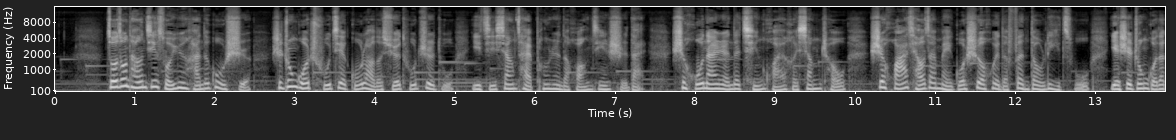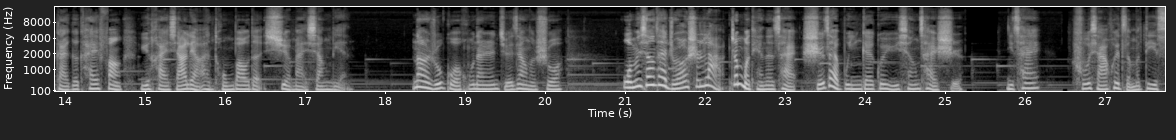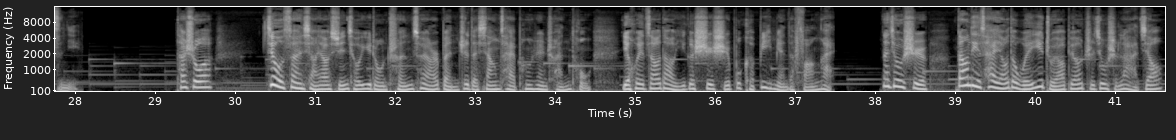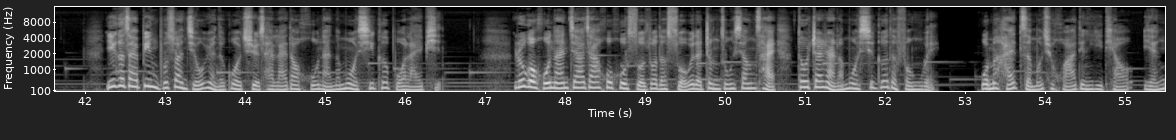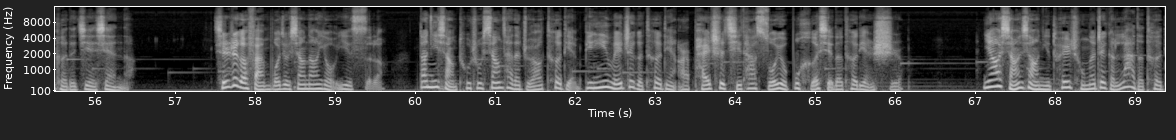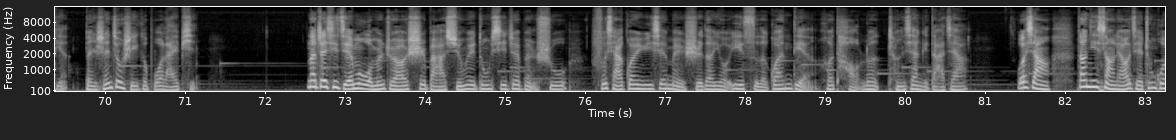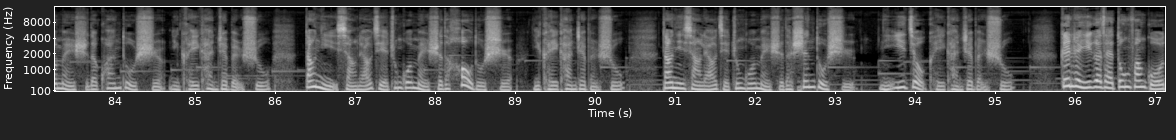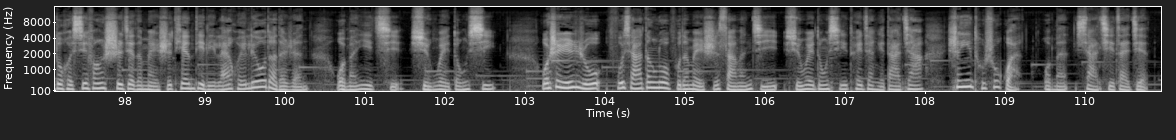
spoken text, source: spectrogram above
左宗棠鸡所蕴含的故事，是中国厨界古老的学徒制度以及湘菜烹饪的黄金时代，是湖南人的情怀和乡愁，是华侨在美国社会的奋斗立足，也是中国的改革开放与海峡两岸同胞的血脉相连。那如果湖南人倔强地说，我们湘菜主要是辣，这么甜的菜实在不应该归于湘菜时，你猜福霞会怎么 diss 你？他说。就算想要寻求一种纯粹而本质的湘菜烹饪传统，也会遭到一个事实不可避免的妨碍，那就是当地菜肴的唯一主要标志就是辣椒，一个在并不算久远的过去才来到湖南的墨西哥舶来品。如果湖南家家户户所做的所谓的正宗湘菜都沾染了墨西哥的风味，我们还怎么去划定一条严格的界限呢？其实这个反驳就相当有意思了。当你想突出湘菜的主要特点，并因为这个特点而排斥其他所有不和谐的特点时，你要想想，你推崇的这个辣的特点本身就是一个舶来品。那这期节目我们主要是把《寻味东西》这本书福霞关于一些美食的有意思的观点和讨论呈现给大家。我想，当你想了解中国美食的宽度时，你可以看这本书；当你想了解中国美食的厚度时，你可以看这本书；当你想了解中国美食的深度时，你依旧可以看这本书。跟着一个在东方国度和西方世界的美食天地里来回溜达的人，我们一起寻味东西。我是云如，福霞邓洛普的美食散文集《寻味东西》推荐给大家。声音图书馆，我们下期再见。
